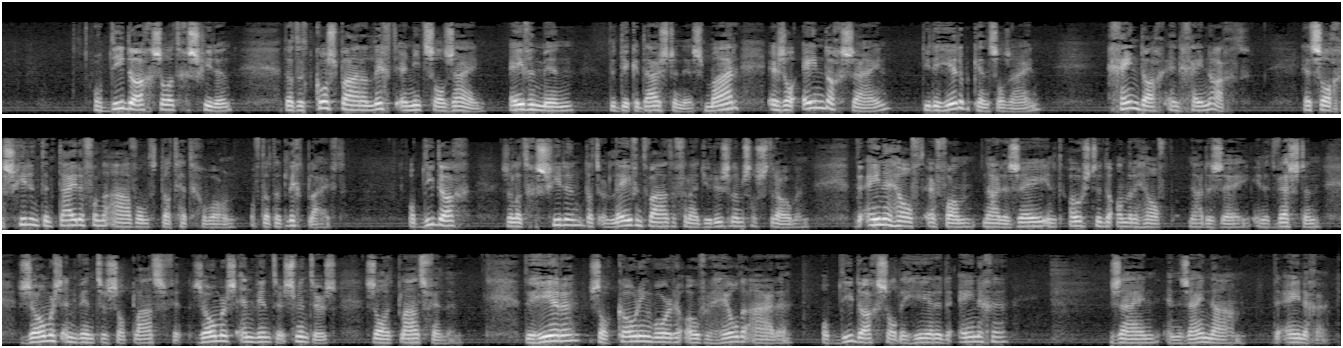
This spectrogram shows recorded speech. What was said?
Op die dag zal het geschieden dat het kostbare licht er niet zal zijn, evenmin de dikke duisternis. Maar er zal één dag zijn, die de Heere bekend zal zijn, geen dag en geen nacht. Het zal geschieden ten tijde van de avond dat het gewoon, of dat het licht blijft. Op die dag zal het geschieden dat er levend water vanuit Jeruzalem zal stromen. De ene helft ervan naar de zee in het oosten, de andere helft naar de zee in het westen. Zomers en winters zal plaatsvinden. Zomers en winters, winters zal het plaatsvinden. De Heere zal koning worden over heel de aarde. Op die dag zal de Heere de enige zijn en zijn naam de enige. Nou,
